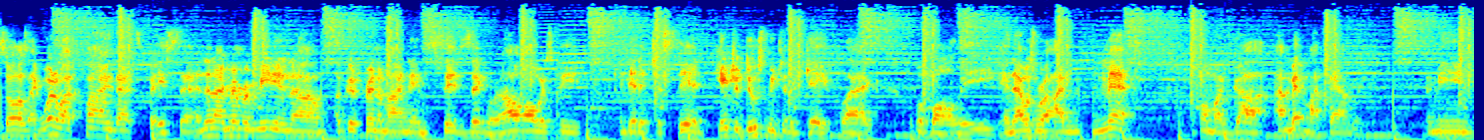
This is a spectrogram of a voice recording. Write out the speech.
So I was like, where do I find that space at? And then I remember meeting um, a good friend of mine named Cyd Zeigler, and I'll always be indebted to Cyd. He introduced me to the Gay Flag Football League, and that was where I met oh my God, I met my family. I mean,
